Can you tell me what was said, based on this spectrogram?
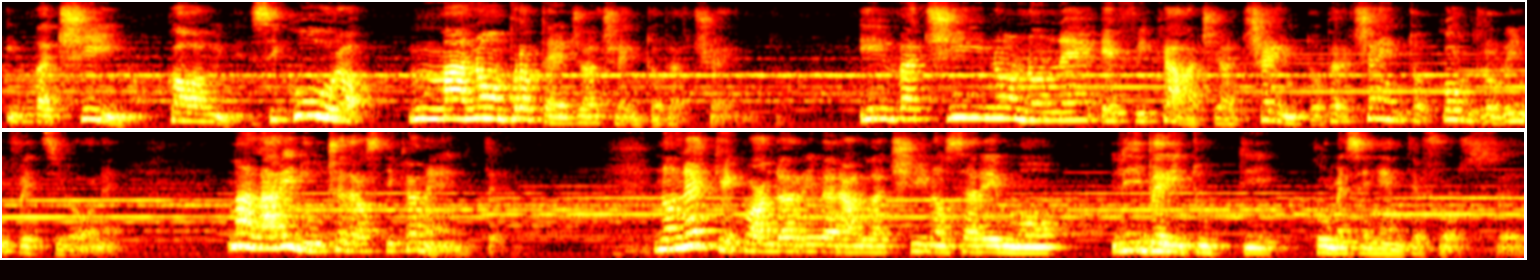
Il vaccino Covid sicuro, ma non protegge al 100% il vaccino non è efficace al 100% contro l'infezione, ma la riduce drasticamente. Non è che quando arriverà il vaccino saremmo liberi tutti come se niente fosse,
